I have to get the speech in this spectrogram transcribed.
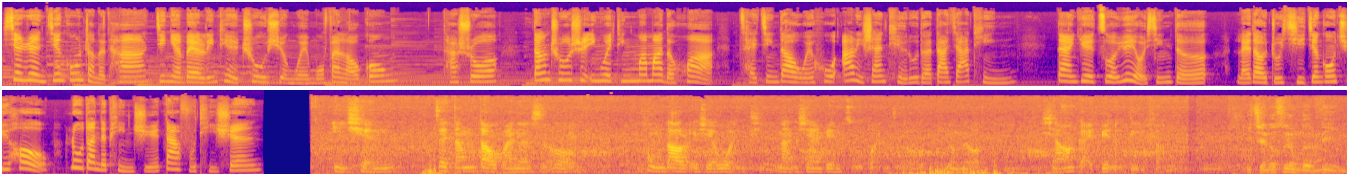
现任监工长的他，今年被林铁处选为模范劳工。他说，当初是因为听妈妈的话，才进到维护阿里山铁路的大家庭，但越做越有心得。来到竹崎监工区后，路段的品质大幅提升。以前在当道班的时候碰到了一些问题，那你现在变主管之后，有没有想要改变的地方？以前都是用人力嘛，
